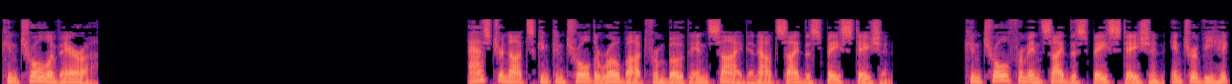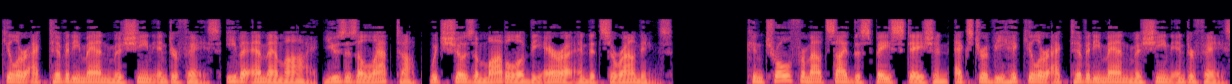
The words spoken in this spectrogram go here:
Control of ERA Astronauts can control the robot from both inside and outside the space station. Control from inside the space station Intravehicular Activity Man-Machine Interface EVA MMI uses a laptop, which shows a model of the ERA and its surroundings. Control from outside the space station Extravehicular Activity Man-Machine Interface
